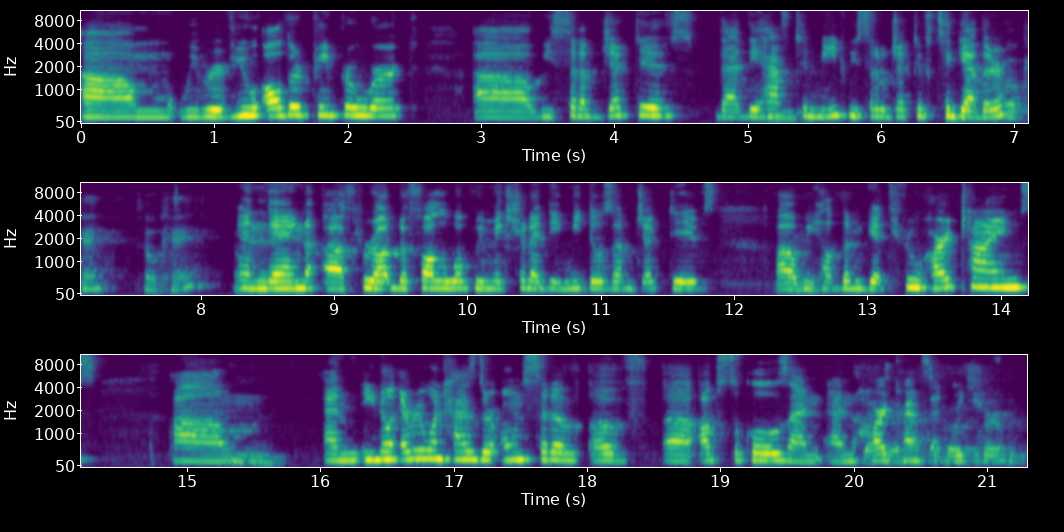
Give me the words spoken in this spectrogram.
Um, we review all their paperwork. Uh, we set objectives that they have mm. to meet. We set objectives together. Okay. Okay. okay. And then uh, throughout the follow up, we make sure that they meet those objectives. Uh, we help them get through hard times. Um, mm. And you know, everyone has their own set of of uh, obstacles and and hard times that they go through.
